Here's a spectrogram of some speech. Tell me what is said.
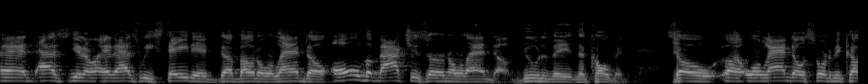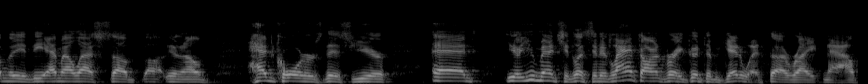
And as you know, and as we stated about Orlando, all the matches are in Orlando due to the the COVID. So uh, Orlando sort of become the the MLS uh, uh, you know headquarters this year. And you know, you mentioned, listen, Atlanta aren't very good to begin with uh, right now,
